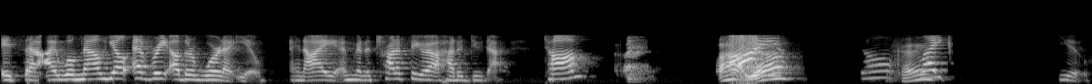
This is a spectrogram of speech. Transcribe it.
it's that I will now yell every other word at you. And I am going to try to figure out how to do that. Tom, Ah, I- yeah. don't Okay. like you.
